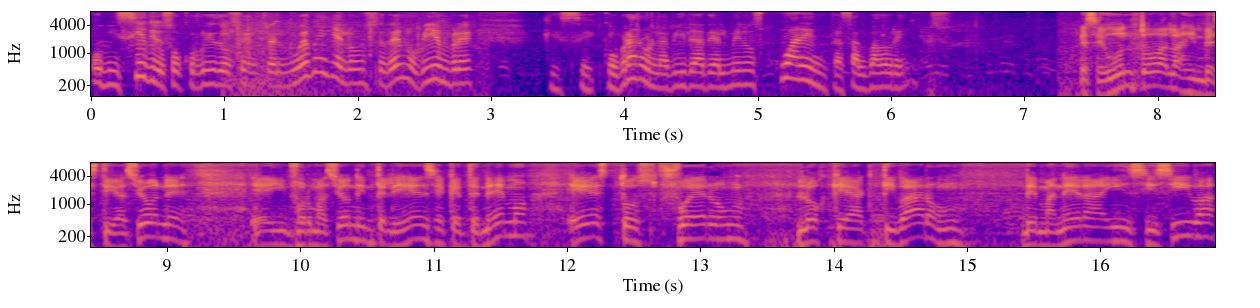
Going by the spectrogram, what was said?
homicidios ocurridos entre el 9 y el 11 de noviembre, que se cobraron la vida de al menos 40 salvadoreños según todas las investigaciones e información de inteligencia que tenemos, estos fueron los que activaron de manera incisiva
